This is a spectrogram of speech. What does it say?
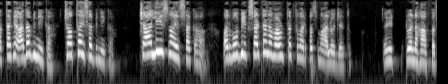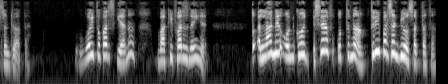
حتیٰ کہ آدھا بھی نہیں کہا، چوتھا حصہ بھی نہیں کہا۔ چالیسواں حصہ کہا۔ اور وہ بھی ایک سرٹن اماؤنٹ تک تمہارے پاس مال ہو جائے تو۔ یعنی ٹو اینڈ ہاف پرسینٹ جو آتا ہے۔ وہی تو فرض کیا نا، باقی فرض نہیں ہے۔ تو اللہ نے ان کو صرف اتنا تھری پرسینٹ بھی ہو سکتا تھا۔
